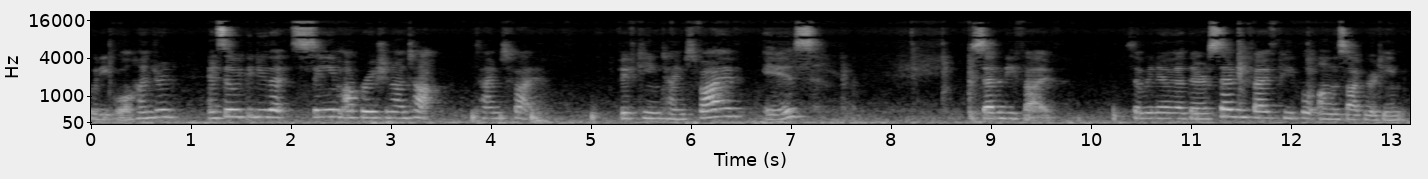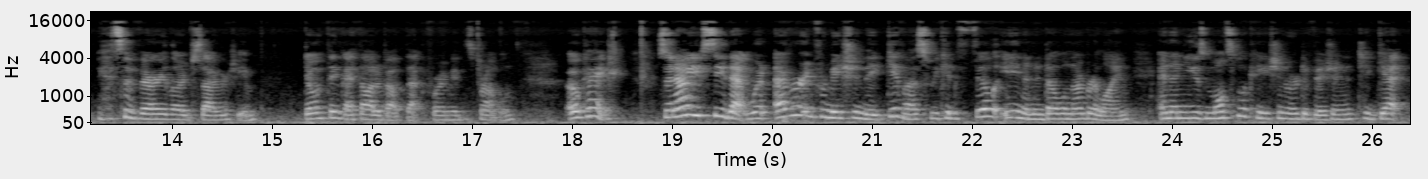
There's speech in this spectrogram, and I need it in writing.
would equal 100, and so we could do that same operation on top, times 5. 15 times 5 is 75. So we know that there are 75 people on the soccer team. It's a very large soccer team. Don't think I thought about that before I made this problem. Okay, so now you see that whatever information they give us, we can fill in in a double number line and then use multiplication or division to get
